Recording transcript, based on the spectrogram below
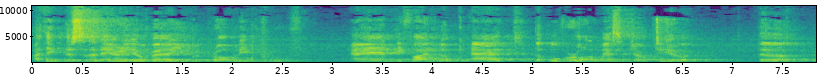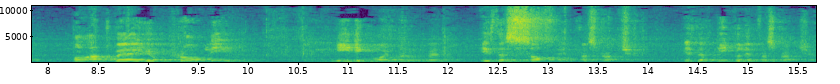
I think this is an area where you could probably improve. And if I look at the overall message out here, the part where you're probably needing more improvement is the soft infrastructure, is the people infrastructure.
